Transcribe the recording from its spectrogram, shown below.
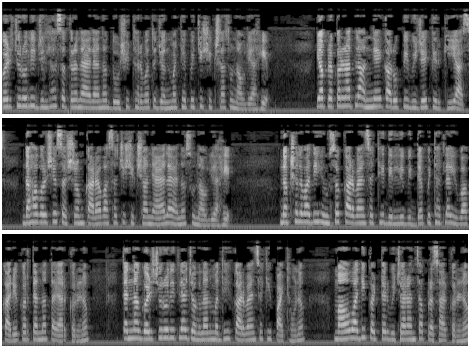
गडचिरोली जिल्हा सत्र न्यायालयानं दोषी ठरवत जन्मठेपेची शिक्षा सुनावली आहे. या प्रकरणातला अन्य एक आरोपी विजय तिर्की यास दहा वर्षे सश्रम कारावासाची शिक्षा न्यायालयानं सुनावली आहे. नक्षलवादी हिंसक कारवायांसाठी दिल्ली विद्यापीठातल्या युवा कार्यकर्त्यांना तयार करणं त्यांना गडचिरोलीतल्या जंगलांमध्ये कारवायांसाठी पाठवणं माओवादी कट्टर विचारांचा प्रसार करणं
